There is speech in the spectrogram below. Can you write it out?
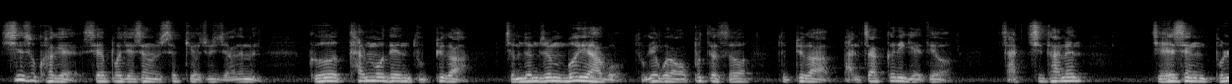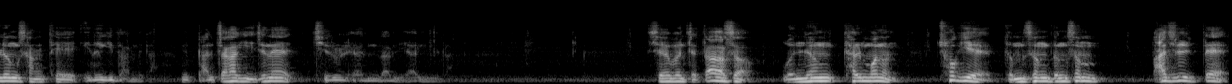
신속하게 세포 재생을 시켜주지 않으면 그 탈모된 두피가 점점점 머리하고 두개골하고 붙어서 두피가 반짝거리게 되어 자칫하면 재생 불능 상태에 이르기도 합니다. 반짝하기 이전에 치료를 해야 된다는 이야기입니다. 세 번째 따라서 원형 탈모는 초기에 듬성듬성 빠질 때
